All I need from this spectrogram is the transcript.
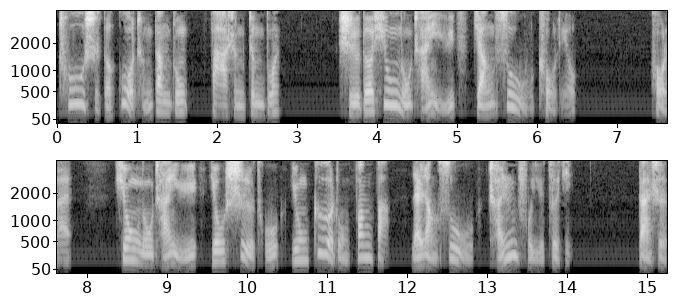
出使的过程当中发生争端，使得匈奴单于将苏武扣留。后来，匈奴单于又试图用各种方法来让苏武臣服于自己，但是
